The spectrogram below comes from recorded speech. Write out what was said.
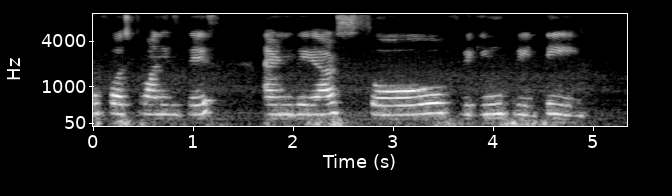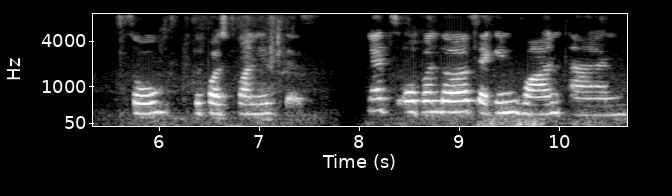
the first one is this and they are so freaking pretty so the first one is this let's open the second one and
